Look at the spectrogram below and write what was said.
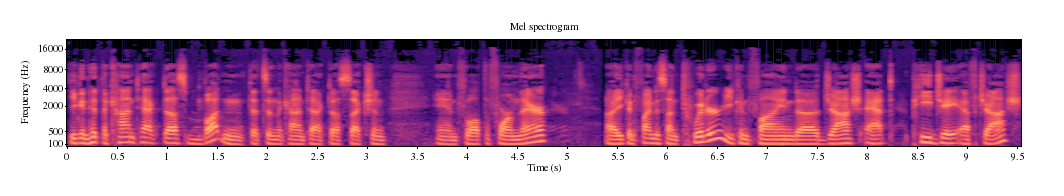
you can hit the contact us button that's in the contact us section and fill out the form there. Uh, you can find us on twitter. You can find uh, josh at pjfjosh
